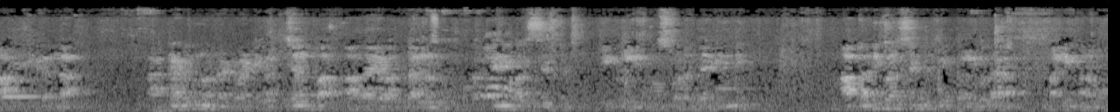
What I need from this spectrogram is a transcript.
ఆర్థికంగా అట్టడుగున ఉన్నటువంటి అత్యల్ప ఆదాయ వర్గాలను ఒక టెన్ పర్సెంట్ పీపుల్ని తీసుకోవడం జరిగింది. ఆ పది పర్సెంట్ పీపుల్ని కూడా మళ్ళీ మనము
